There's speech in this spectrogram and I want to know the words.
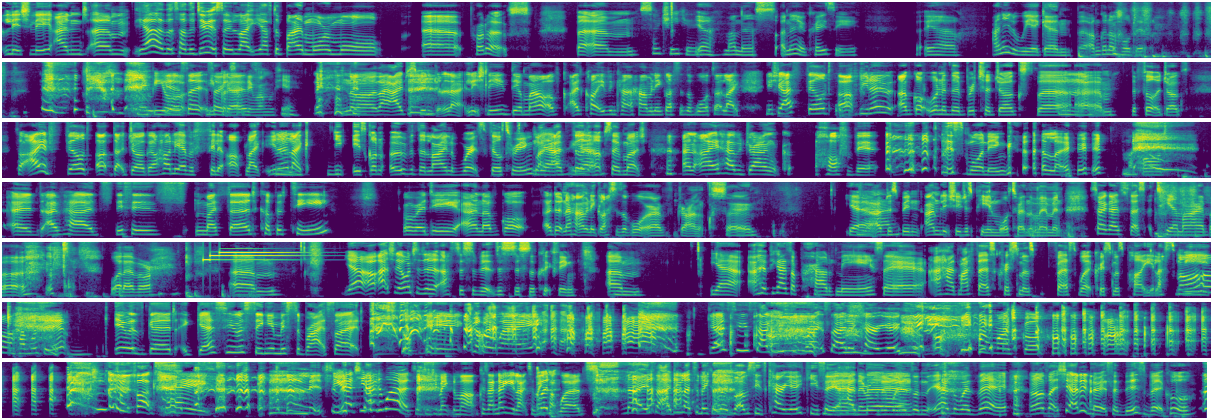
literally, and um, yeah, that's how they do it. So like, you have to buy more and more uh products, but um, So cheeky. Yeah, madness. I know, crazy. But yeah, I need a wee again, but I'm gonna hold it. Maybe you're Yeah, so- you've sorry, got guys. something wrong with you. no, like I've just been like literally the amount of I can't even count how many glasses of water. Like literally, I filled up. You know, I've got one of the Brita jugs, the um the filter jugs. So I had filled up that jug. I hardly ever fill it up. Like you know, like you, it's gone over the line of where it's filtering. Like Yeah, I filled yeah. it up so much, and I have drank half of it this morning alone my god. and I've had this is my third cup of tea already, and I've got I don't know how many glasses of water I've drank. So yeah, Yeah. I've just been I'm literally just peeing water at the moment. Sorry guys, that's a TMI, but whatever. Um. Yeah, I, actually, I wanted to ask this a bit. Just, just a quick thing. Um, yeah, I hope you guys are proud of me. So I had my first Christmas, first work Christmas party last week. Oh, how was it? It was good. Guess who was singing Mr. Brightside? Stop it. Go away. Guess who sang Mr. Brightside at karaoke? oh my god. For fuck's sake. Do you actually know the words or did you make them up? Because I know you like to make When- up words. No, it's like, I do like to make up words, but obviously it's karaoke, so it had the they're all there. words on. It had the words there, and I was like, "Shit, I didn't know it said this, but cool."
